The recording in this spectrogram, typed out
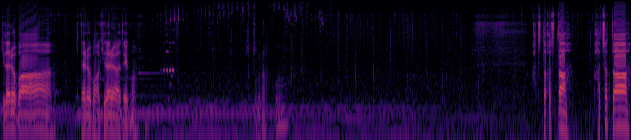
기다려봐. 기다려봐. 기다려야 돼 이거. 돌았고. 갇혔다 갇혔다. 갇혔다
